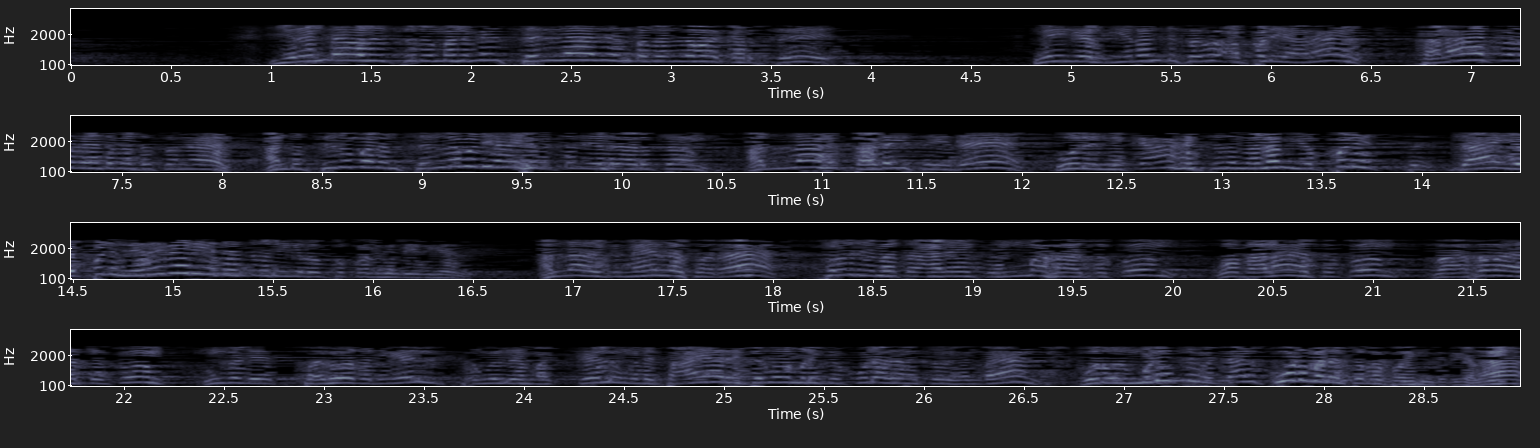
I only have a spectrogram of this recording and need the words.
இரண்டாவது திருமணமே செல்லாது என்பதல்லவா கருத்து. நீங்கள் இரண்டு அப்படியானால் தலாக் வேண்டும் என்று சொன்னால் அந்த திருமணம் செல்லுபடியாகிவிட்டது என்று அர்த்தம். அல்லாஹ் தடை செய்த ஒரு நிக்காக திருமணம் எப்படி ஜா- எப்படி நிறைவேறியது என்று நீங்கள் ஒப்புக்கொள்கிறீர்கள் அல்லாவுக்கு மேல சொல்றேன் சுர்ரிமத் அலைக்கும் உம்மஹாத்துக்கும் ஓ பனாத்துக்கும் அகவாத்துக்கும் உங்களுடைய சகோதரிகள் உங்களுடைய மக்கள் உங்களுடைய தாயாரை திருமணம் முடிக்க கூடாது என சொல்கின்றான். ஒருவர் முடித்து விட்டால் கூடும் சொல்ல போகின்றீர்களா?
